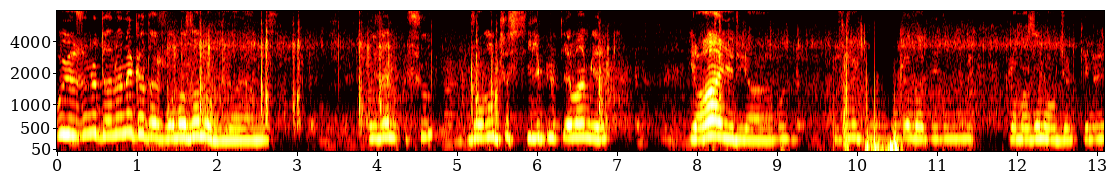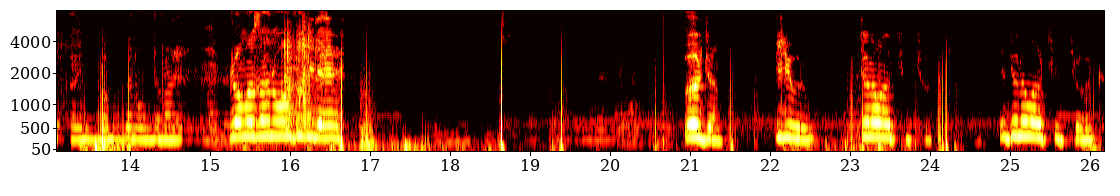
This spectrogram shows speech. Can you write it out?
bu yüzünü dönene kadar Ramazan oluyor yalnız. O yüzden şu Roblox'u silip yüklemem gerek. Ya hayır ya. Bu yüzünü dönene kadar dediğim gibi Ramazan olacak gene. Aynen Ramazan oldu bile. Ramazan oldu bile. Öleceğim. Biliyorum. Canavar çıkacak. Ya canavar çıkacak.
